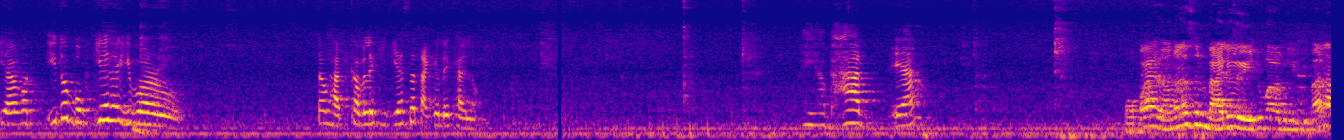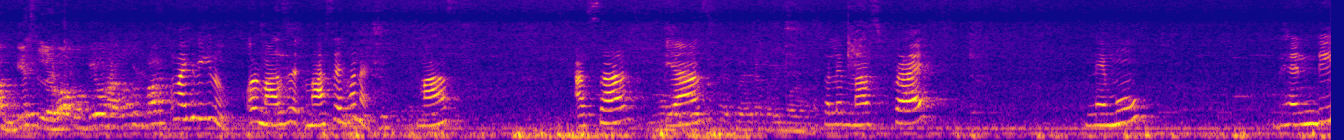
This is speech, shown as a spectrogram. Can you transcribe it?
ইয়াৰ আগত ইটো বকিয়ে থাকিব আৰু। তই ভাত খাবলৈ কি কি আছে তাকে দেখাই লওঁ। এয়া ভাত এয়া। পপাই জানচোন বাইদেউ ইউটিউবাৰ বুলি কিবা এটা সুধি আছিলে ৰ পকিও ভাগচোন পা মাছখিনি কিনো অ মাছ মাছ এখন নাই? মাছ আচাৰ পিঁয়াজ এইফালে মাছ ফ্ৰাই নেমু ভেন্দি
